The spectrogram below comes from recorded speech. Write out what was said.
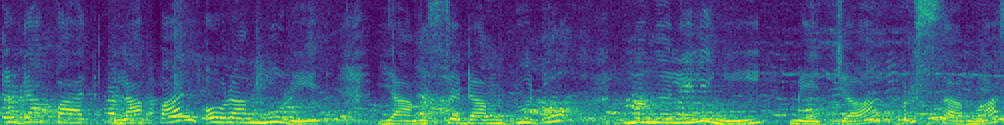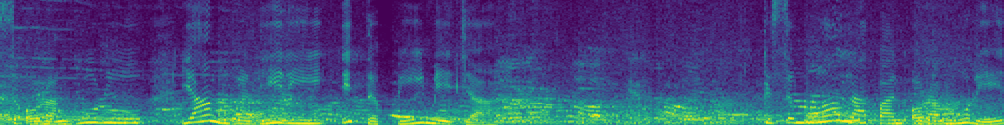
Terdapat lapan orang murid yang sedang duduk mengelilingi meja bersama seorang guru yang berdiri di tepi meja. Kesemua lapan orang murid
